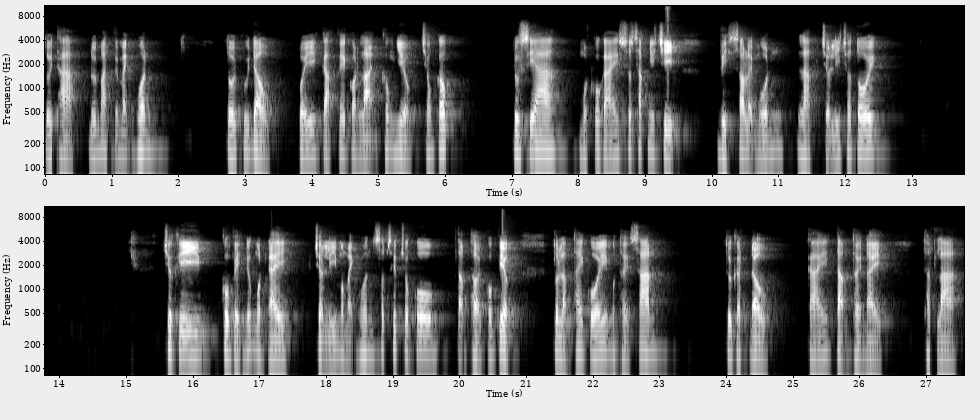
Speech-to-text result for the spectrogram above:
Tôi thả đối mặt với Mạnh Huân. Tôi cúi đầu với cà phê còn lại không nhiều trong cốc. Lucia, một cô gái xuất sắc như chị Vì sao lại muốn làm trợ lý cho tôi? Trước khi cô về nước một ngày, Trợ lý mà Mạnh Huân sắp xếp cho cô Tạm thời có việc, Tôi làm thay cô ấy một thời gian. Tôi gật đầu, Cái tạm thời này Thật là,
